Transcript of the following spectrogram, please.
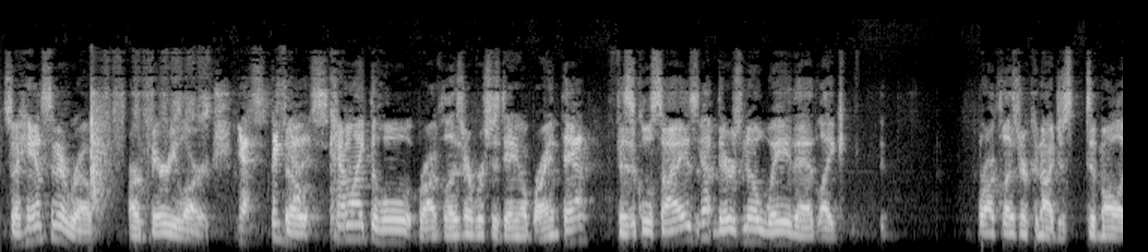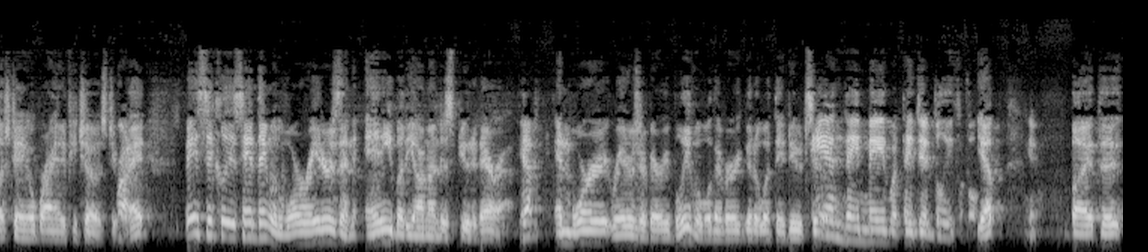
So Hanson and Rowe are very large. Yes, big So kind of like the whole Brock Lesnar versus Daniel Bryan thing, Yeah. physical size. Yep. There's no way that like Brock Lesnar could not just demolish Daniel Bryan if he chose to, Right. right? Basically, the same thing with War Raiders and anybody on Undisputed Era. Yep. And War Raiders are very believable. They're very good at what they do too. And they made what they did believable. Yep. Yeah. But the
